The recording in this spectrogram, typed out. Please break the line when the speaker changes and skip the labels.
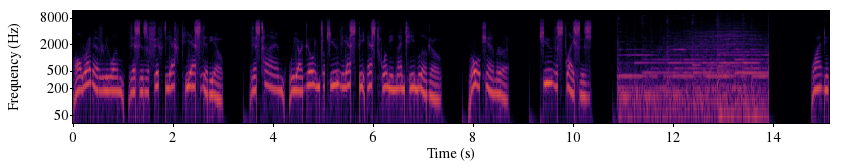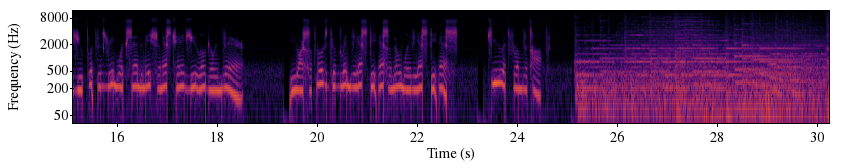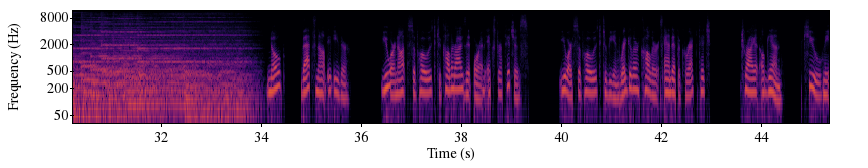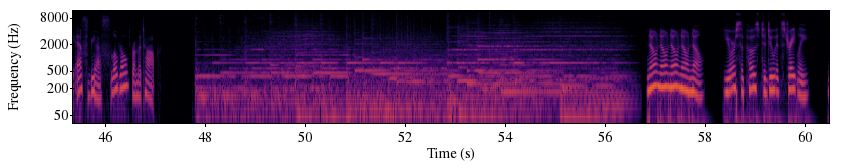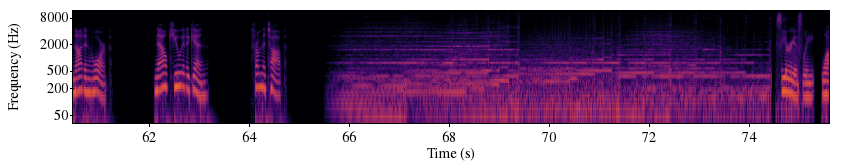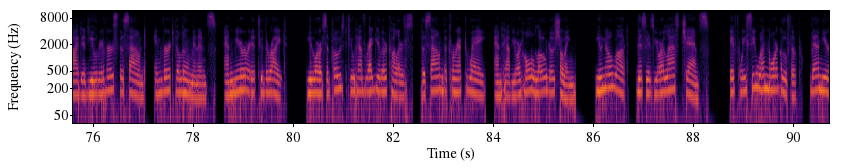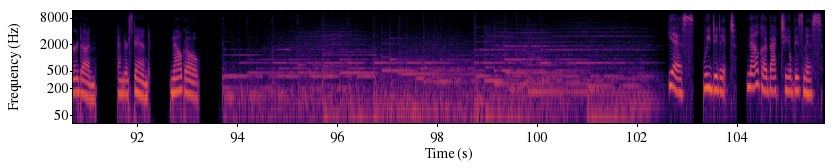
Alright everyone, this is a 50 FPS video. This time, we are going to cue the SBS 2019 logo. Roll camera. Cue the splices. Why did you put the DreamWorks Animation SKG logo in there? You are supposed to bring the SBS and only the SBS. Cue it from the top.
Nope, that's not it either. You are not supposed to colorize it or add extra pitches. You are supposed to be in regular colors and at the correct pitch. Try it again. Cue the SBS logo from the top.
No no no no no, you're supposed to do it straightly, not in warp. Now cue it again. From the top.
Seriously, why did you reverse the sound, invert the luminance, and mirror it to the right? You are supposed to have regular colors, the sound the correct way, and have your whole logo showing. You know what, this is your last chance. If we see one more goof up, then you're done. Understand? Now go.
Yes, we did it. Now go back to your business.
